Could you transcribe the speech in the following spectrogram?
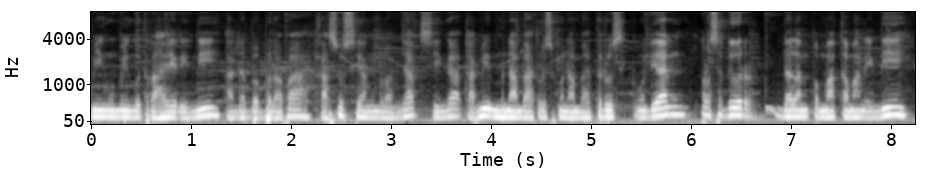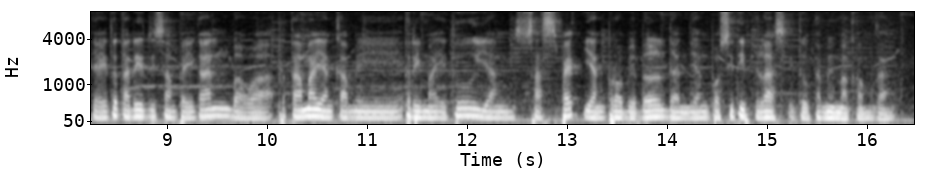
minggu-minggu terakhir ini ada beberapa kasus yang melonjak sehingga kami menambah terus menambah terus. Kemudian prosedur dalam pemakaman ini yaitu tadi disampaikan bahwa pertama yang kami terima itu yang suspek, yang probable dan yang positif jelas itu kami makamkan.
